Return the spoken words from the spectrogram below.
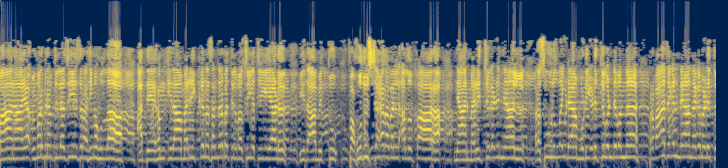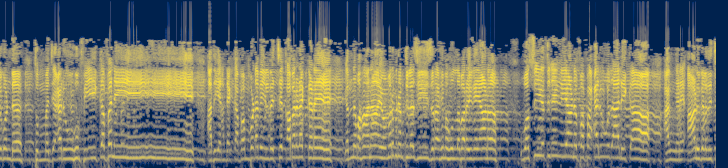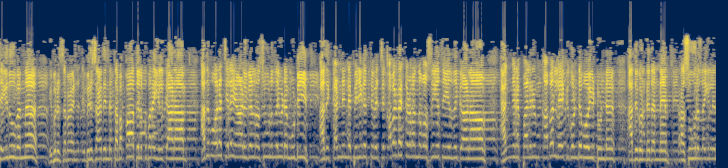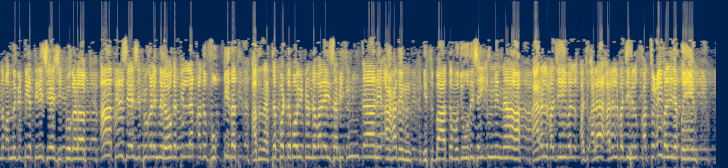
മഹാനായ ഉമർ ബിൻ അബ്ദുൽ അസീസ് റഹിമഹുല്ല അദ്ദേഹം ഇതാ മരിക്കുന്ന സന്ദർഭത്തിൽ വസൂയ ചെയ്യുകയാണ്. ഇതാ മിത്തു ഫഹുദു ശഅറ വൽ അൽഫാറ ഞാൻ മരിച്ചു കഴിഞ്ഞാൽ റസൂലുള്ളയുടെ ആ മുടി എടുത്തുകൊണ്ട് വന്ന് പ്രവാചകന്റെ ആ നഖം എടുത്തുകൊണ്ട് തുമ്മ ജാരൂഹു ഫീ കഫനീ. അത് എന്റെ കഫം പുടവയിൽ വെച്ച് കബറടക്കണേ എന്ന് മഹാനായ ഉമർ ബിൻ അബ്ദുൽ അസീസ് റഹിമഹുല്ല പറയുകയാണ്. വസീയത്ത് ചെയ്യുകയാണ് അങ്ങനെ ആളുകൾ അത് ചെയ്തുവെന്ന് ഇബ്നു സഅദിന്റെ തബഖാത്തുൽ കുബറയിൽ കാണാം. അതുപോലെ ചില ആളുകൾ റസൂലുള്ളയുടെ മുടി അത് കണ്ണിന്റെ പിരികത്ത് വെച്ച് കബറടക്കണമെന്ന് വസീയത്ത് ചെയ്തത് കാണാം. അങ്ങനെ പലരും കബറിലേക്ക് കൊണ്ടുപോയിട്ടുണ്ട്. അതുകൊണ്ട് തന്നെ റസൂലുള്ളയിൽ നിന്ന് വന്നു കിട്ടിയ തിരുശേഷിപ്പുകൾ ആ തിരുശേഷിപ്പുകൾ ഇന്ന് ലോകത്തില്ല അത് ഫുക്കിദത് അത് നഷ്ടപ്പെട്ടു പോയിട്ടുണ്ട്.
